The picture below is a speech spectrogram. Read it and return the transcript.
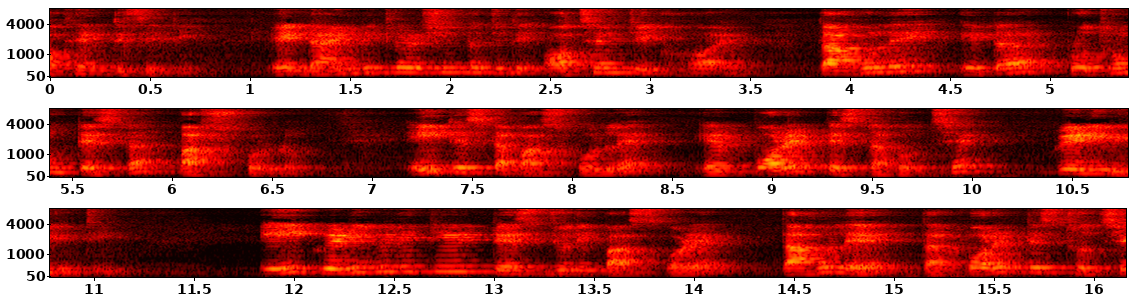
অথেন্টিসিটি এই ডাইন ডিক্লারেশনটা যদি অথেন্টিক হয় তাহলে এটার প্রথম টেস্টটা পাস করল। এই টেস্টটা পাস করলে এর পরের টেস্টটা হচ্ছে ক্রেডিবিলিটি এই ক্রেডিবিলিটির টেস্ট যদি পাস করে, তাহলে তার পরের টেস্ট হচ্ছে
